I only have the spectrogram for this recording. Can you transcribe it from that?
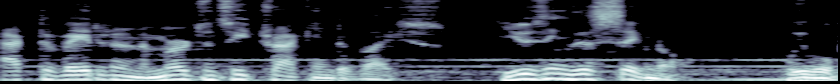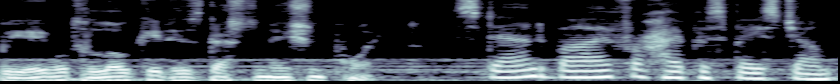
activated an emergency tracking device. Using this signal, we will be able to locate his destination point. Stand by for hyperspace jump.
